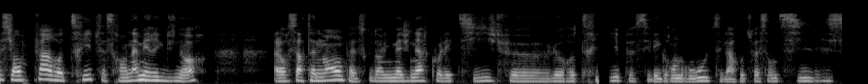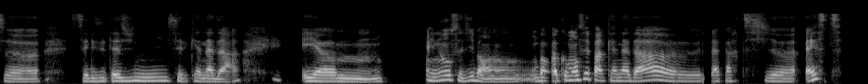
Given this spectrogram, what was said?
si on fait un road trip, ça sera en Amérique du Nord. Alors certainement parce que dans l'imaginaire collectif, euh, le road trip, c'est les grandes routes, c'est la route 66, euh, c'est les États-Unis, c'est le Canada. Et, et nous, on s'est dit, ben, on va commencer par le Canada, euh, la partie euh, Est,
